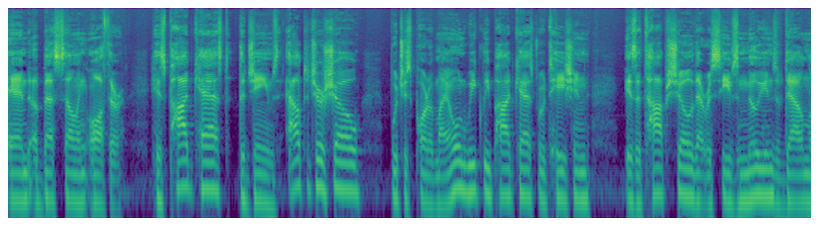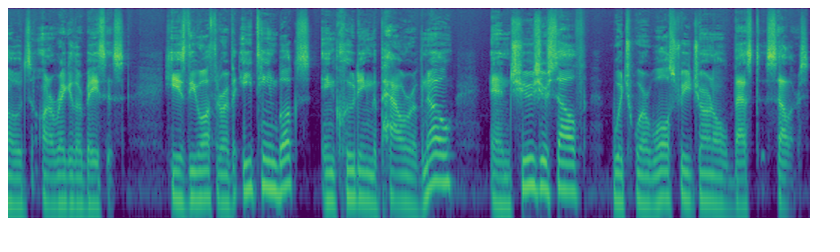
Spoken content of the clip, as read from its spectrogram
and a best selling author. His podcast, The James Altucher Show, which is part of my own weekly podcast rotation, is a top show that receives millions of downloads on a regular basis. He is the author of 18 books, including The Power of No and Choose Yourself, which were Wall Street Journal best sellers.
